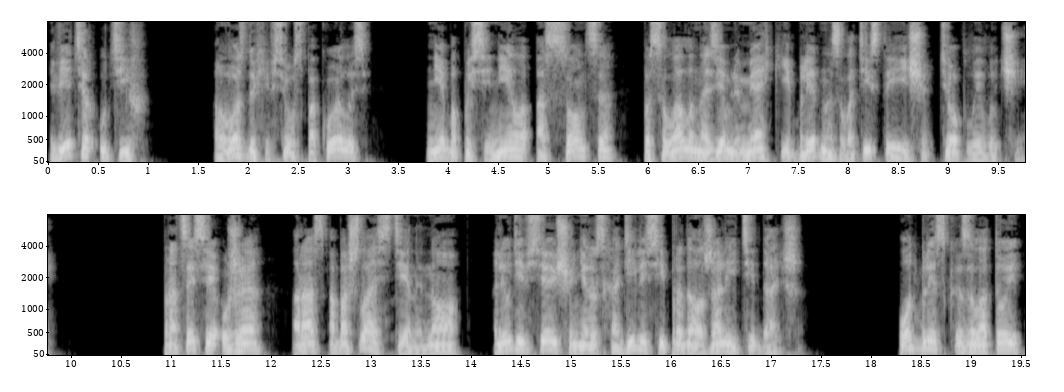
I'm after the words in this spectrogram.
Ветер утих, в воздухе все успокоилось, небо посинело, а солнце посылало на землю мягкие, бледно-золотистые еще теплые лучи. Процессия уже раз обошла стены, но люди все еще не расходились и продолжали идти дальше. Отблеск золотой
